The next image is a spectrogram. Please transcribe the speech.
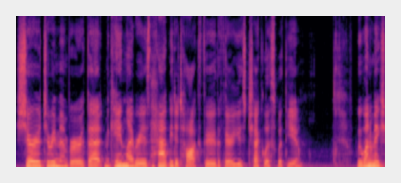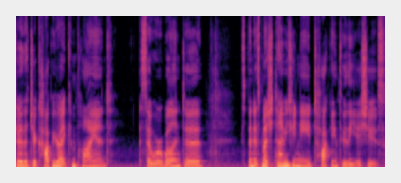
sure to remember that McCain Library is happy to talk through the fair use checklist with you. We want to make sure that you're copyright compliant, so we're willing to spend as much time as you need talking through the issues.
